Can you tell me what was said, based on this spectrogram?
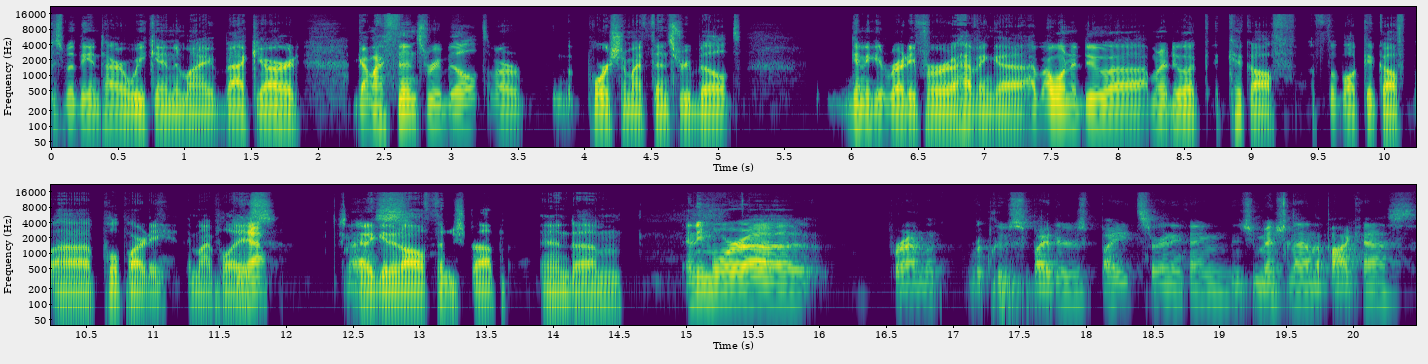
spent the entire weekend in my backyard. Got my fence rebuilt, or portion of my fence rebuilt. Going to get ready for having a. I, I want to do a. I'm going to do a kickoff, a football kickoff uh, pool party in my place. Yeah, nice. got to get it all finished up. And um, any more uh, brown recluse spiders bites or anything? Did you mention that on the podcast?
